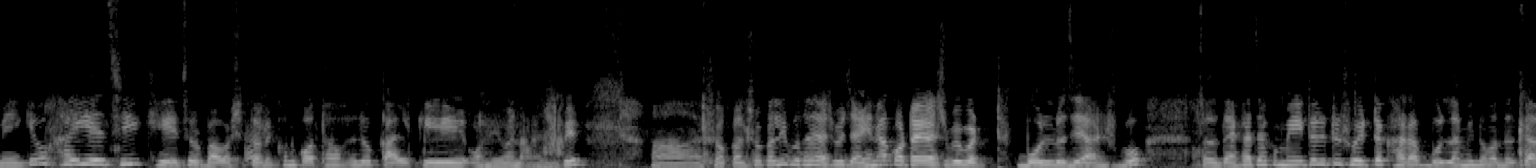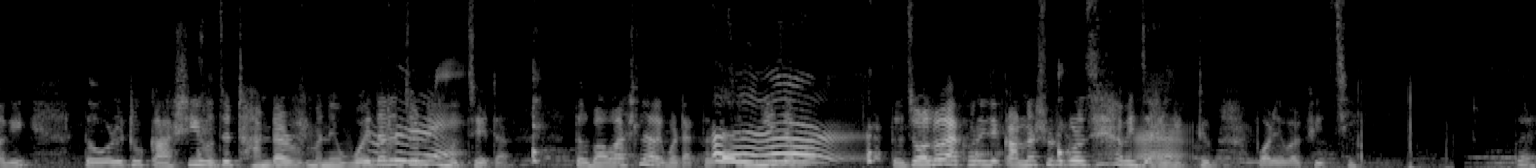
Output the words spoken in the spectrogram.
মেয়েকেও খাইয়েছি, খেয়েছে, ওর বাবার সাথে অনেকক্ষণ কথা হলো। কালকে অনির্বাণ আসবে। সকাল সকালই বোধহয় আসবে। জানি না কটায় আসবে বাট বলল যে আসব। তো দেখা যাক, মেয়েটার একটু শরীরটা খারাপ, বললামই তোমাদেরকে আগেই। তো ওর একটু কাশি হচ্ছে, ঠান্ডার মানে ওয়েদারের জন্যই হচ্ছে এটা। তোর বাবা আসলে আরেকবার ডাক্তার কাছে নিয়ে যাব। তো চলো এখন এই যে কান্না শুরু করেছে আমি যাই একটু পরে আবার ফিরছি। তাই?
